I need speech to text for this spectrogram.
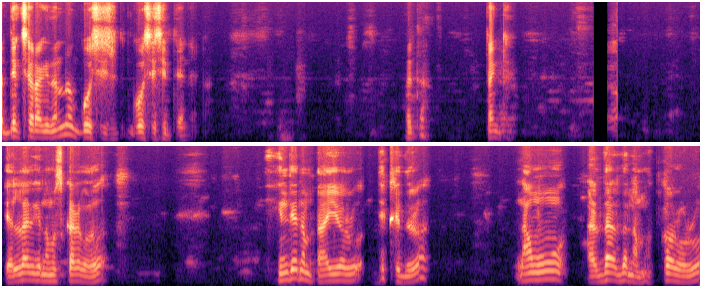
ಅಧ್ಯಕ್ಷರಾಗಿದ್ದನ್ನು ಘೋಷಿಸಿ ಘೋಷಿಸಿದ್ದೇನೆ. ಆಯ್ತಾ? ಥ್ಯಾಂಕ್ ಯು ಎಲ್ಲರಿಗೆ ನಮಸ್ಕಾರಗಳು. ಹಿಂದೆ ನಮ್ಮ ತಾಯಿಯವರು ಅಧ್ಯಕ್ಷರಿದ್ದರು. ನಾವು ಅರ್ಧ ಅರ್ಧ ನಮ್ಮ ಅಕ್ಕರವರು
